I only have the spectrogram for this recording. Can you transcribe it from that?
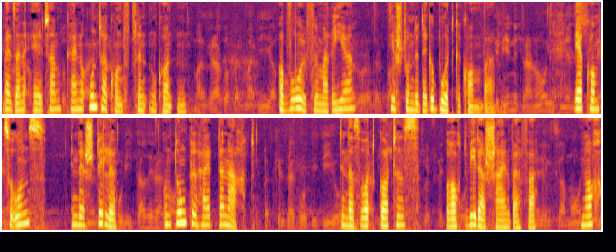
weil seine Eltern keine Unterkunft finden konnten, obwohl für Maria die Stunde der Geburt gekommen war. Er kommt zu uns in der Stille und Dunkelheit der Nacht, denn das Wort Gottes braucht weder Scheinwerfer noch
